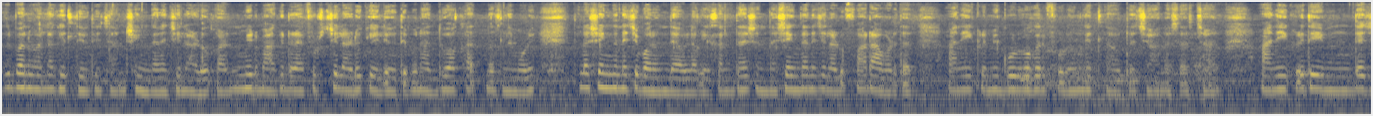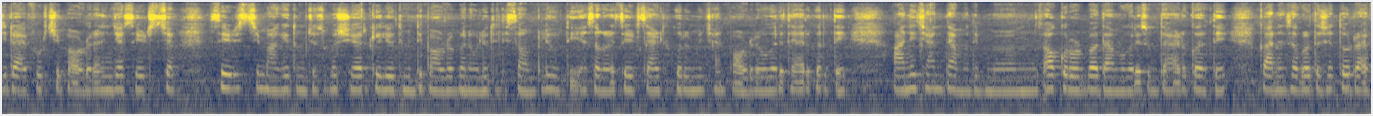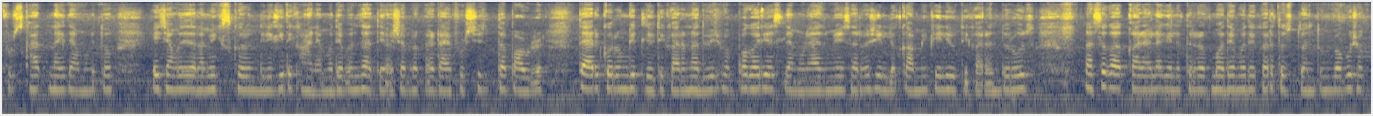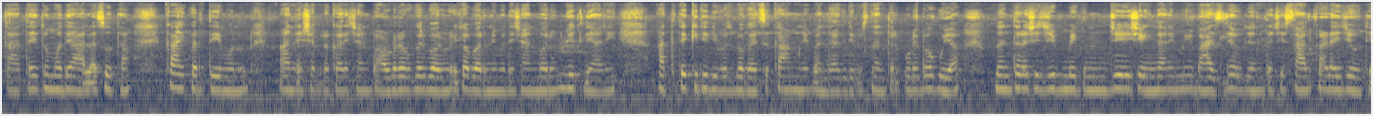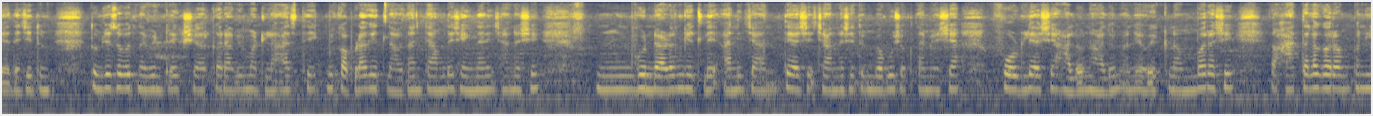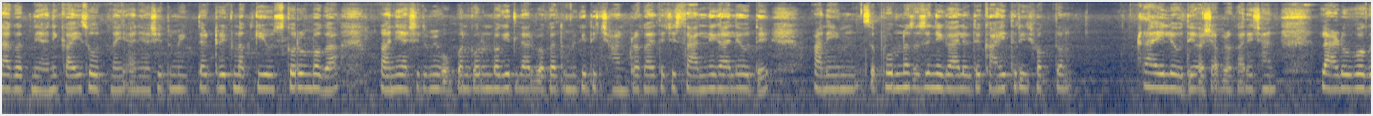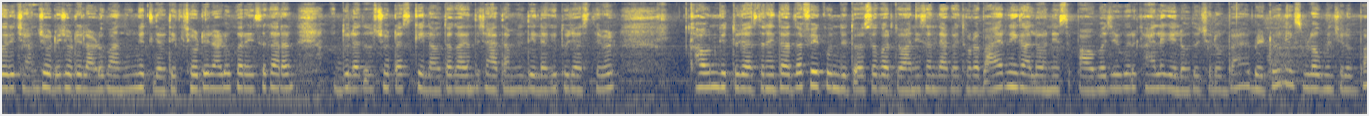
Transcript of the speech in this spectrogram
आज बनवायला घेतले होते छान शेंगदाण्याचे लाडू. कारण मी मागे ड्रायफ्रूट्सचे लाडू केले होते पण अद्वा खात नसल्यामुळे त्याला शेंगदाण्याचे बनवून द्यावे लागले. कारण त्या शेंगदा शेंगदाण्याचे लाडू फार आवडतात. आणि इकडे मी गुळ वगैरे फोडून घेतला होता छान असा छान. आणि इकडे ते त्याची ड्रायफ्रूटची पावडर आणि ज्या सीड्सच्या सीड्सची मागे तुमच्यासोबत शेअर केली होती मी ती पावडर बनवली होती ती संपली होती. या सगळ्या सीड्स ॲड करून मी छान पावडर वगैरे तयार करते. आणि छान त्यामध्ये अक्रोड बदाम वगैरे सुद्धा ॲड करते. कारण सगळं तसे तो ड्रायफ्रूट्स खात नाही त्यामुळे तो याच्यामध्ये त्याला मिक्स करून दिली की ते खाण्यामध्ये पण जाते. अशा प्रकारे ड्रायफ्रूटची सुद्धा पावडर तयार करून घेतली होती. कारण अद्वेश पप्पा घरी असल्यामुळे आज मी सर्व शिल्लक कामे केली होती. कारण तो रोज असं का करायला गेलं तर मध्ये मध्ये करत असतो आणि तुम्ही बघू शकता आताही तो मध्ये आलाच होता. काय करते म्हणून? आणि अशा प्रकारे छान पावडर वगैरे भरून एका बरणीमध्ये छान भरून घेतली. आणि आता ते किती दिवस बघायचं काम नाही. पंधरा एक दिवस नंतर पुढे बघूया. नंतर असे जे मी जे शेंगदाणे मी भाजले होते आणि त्याची साल काढायची होती त्याची तुम तुमच्यासोबत नवीन ट्रेक शेअर करावी म्हटलं. आज ते एक मी कपडा घेतला होता आणि त्यामध्ये शेंगदाणे छान छान असे गुंडाळून घेतले आणि छान ते असे छान असे तुम्ही बघू शकता. मी अशा फोडले असे हालून हालून आणि एक नंबर अशी हाताला गरम पण लागत नाही आणि काहीच होत नाही. आणि अशी तुम्ही एकदा ट्रिक नक्की यूज करून बघा. आणि अशी तुम्ही ओपन करून बघितल्यावर बघा तुम्ही किती छान प्रकारे त्याचे साल निघाले होते. आणि पूर्णच असे निघाले होते काहीतरी फक्त राहिले होते. अशा प्रकारे छान लाडू वगैरे छान छोटे छोटे लाडू बांधून घेतले होते. छोटे लाडू करायचं कारण तुला तो छोटाच केला होता कारण त्याच्या हातामध्ये दिला की तू जास्त वेळ खाऊन घेतो जास्त नाही तर अर्धा फेकून देतो असं करतो. आणि संध्याकाळी थोडं बाहेर निघालो आणि पावभाजी वगैरे खायला गेलो होतो. चलो बाय भेटू नेक्स्ट ब्लॉगमध्ये चलो बाय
